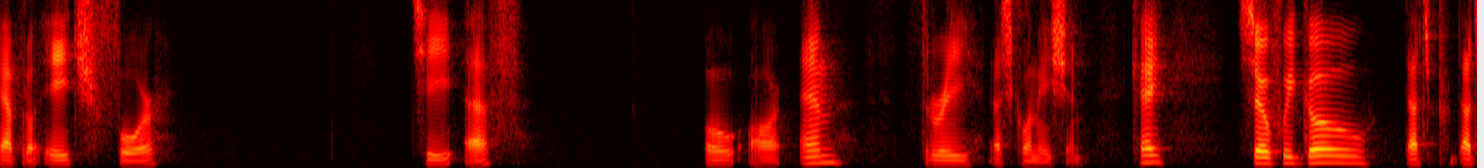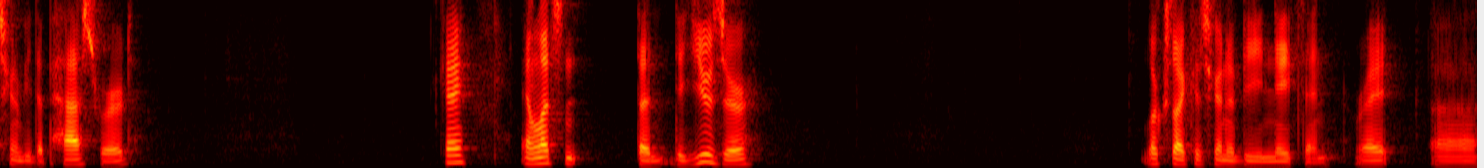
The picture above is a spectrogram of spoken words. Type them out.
capital H4 TF ORM 3 exclamation. Okay. So if we go, that's that's going to be the password. Okay, and let's the the user looks like it's going to be Nathan, right? Uh,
